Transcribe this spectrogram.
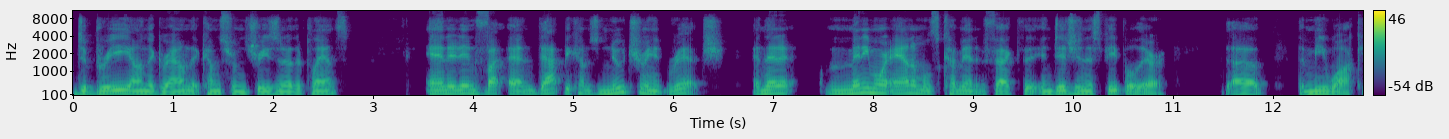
debris on the ground that comes from trees and other plants, and it invi- and that becomes nutrient rich. And then it, many more animals come in. In fact, the indigenous people there, uh, the Miwok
